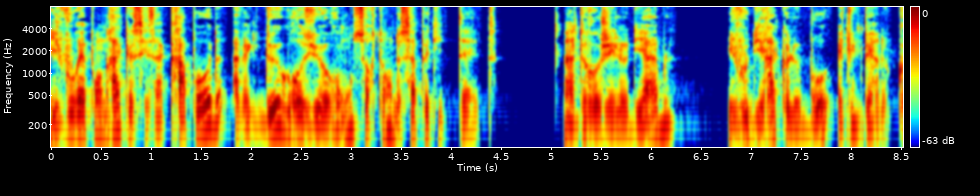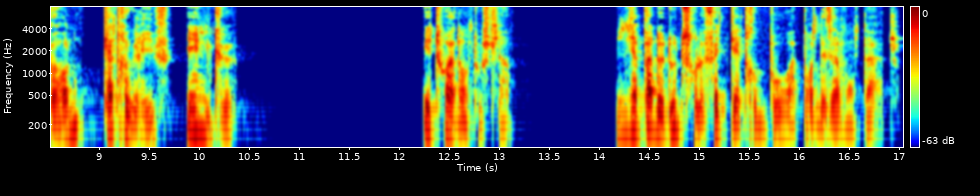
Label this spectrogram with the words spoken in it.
il vous répondra que c'est sa crapaude avec deux gros yeux ronds sortant de sa petite tête. Interrogez le diable, il vous dira que le beau est une paire de cornes, quatre griffes et une queue. Et toi dans tout cela? Il n'y a pas de doute sur le fait qu'être beau apporte des avantages.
